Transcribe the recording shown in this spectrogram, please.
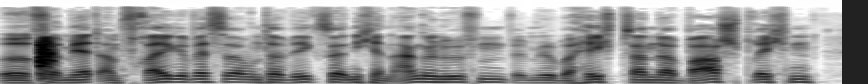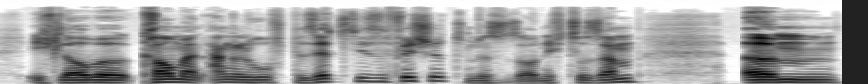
äh, vermehrt am Freigewässer unterwegs seid, nicht an Angelhöfen. Wenn wir über Hecht, Zander, Bar sprechen, ich glaube, kaum ein Angelhof besetzt diese Fische, zumindest auch nicht zusammen. Ähm,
